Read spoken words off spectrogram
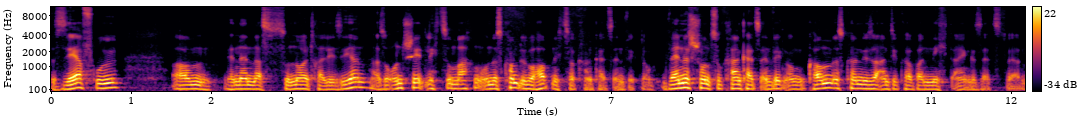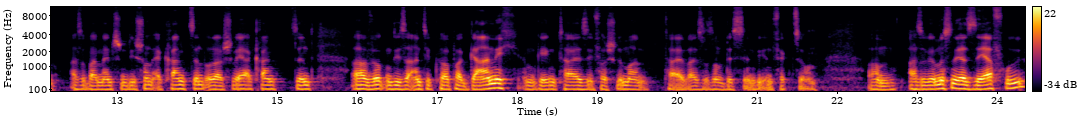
sehr früh wir nennen das zu neutralisieren, also unschädlich zu machen und es kommt überhaupt nicht zur Krankheitsentwicklung. Wenn es schon zu Krankheitsentwicklung gekommen ist, können diese Antikörper nicht eingesetzt werden. Also bei Menschen, die schon erkrankt sind oder schwer erkrankt sind, äh, wirken diese Antikörper gar nicht. Im Gegenteil, sie verschlimmern teilweise so ein bisschen die Infektion. Ähm, also wir müssen ja sehr früh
